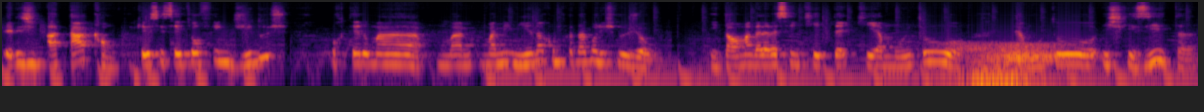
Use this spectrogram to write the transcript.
eles atacam porque eles se sentem ofendidos por ter uma, uma, uma menina como protagonista do jogo. Então, uma galera assim que, te, que é muito é muito esquisita,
